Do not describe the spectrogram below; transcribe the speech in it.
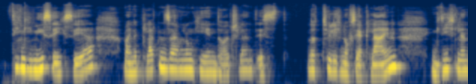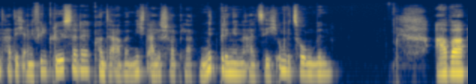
den genieße ich sehr. Meine Plattensammlung hier in Deutschland ist natürlich noch sehr klein. In Griechenland hatte ich eine viel größere, konnte aber nicht alle Schallplatten mitbringen, als ich umgezogen bin. Aber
